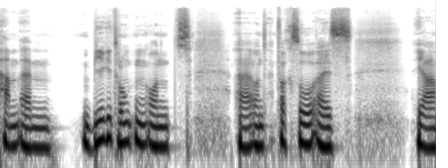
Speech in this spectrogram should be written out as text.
haben ähm, Bier getrunken und, äh, und einfach so als ja,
